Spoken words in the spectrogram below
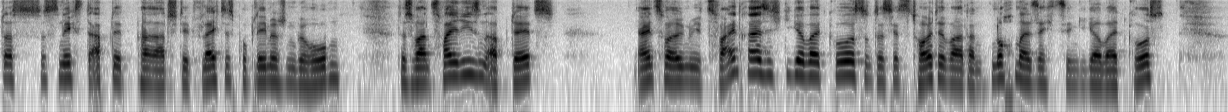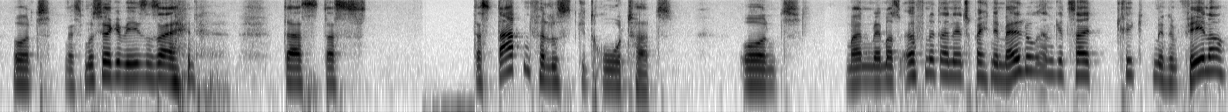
dass das nächste Update parat steht. Vielleicht ist das Problem ja schon behoben. Das waren zwei Riesen-Updates. Eins war irgendwie 32 GB groß und das jetzt heute war dann nochmal 16 GB groß. Und es muss ja gewesen sein, dass das dass Datenverlust gedroht hat. Und man, wenn man es öffnet, eine entsprechende Meldung angezeigt kriegt mit einem Fehler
